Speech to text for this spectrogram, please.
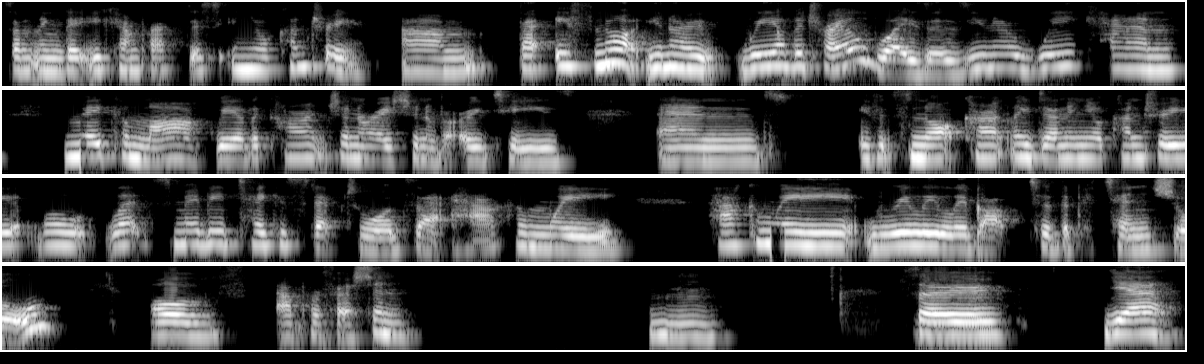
something that you can practice in your country. Um, but if not, you know, we are the trailblazers. You know, we can make a mark. We are the current generation of OTs. And if it's not currently done in your country, well, let's maybe take a step towards that. How can we how can we really live up to the potential of our profession? Mm-hmm. So yeah,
